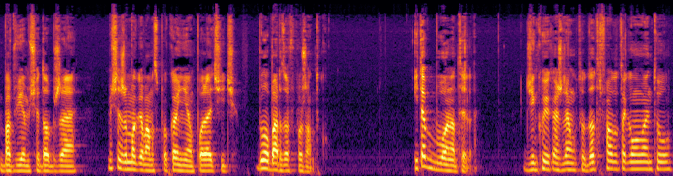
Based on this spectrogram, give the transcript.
bawiłem się dobrze. Myślę, że mogę Wam spokojnie ją polecić. Było bardzo w porządku. I to by było na tyle. Dziękuję każdemu, kto dotrwał do tego momentu.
